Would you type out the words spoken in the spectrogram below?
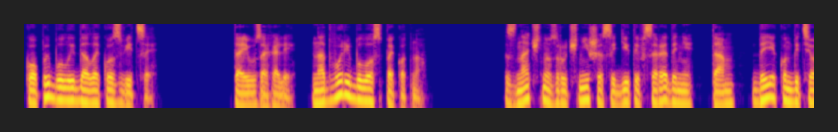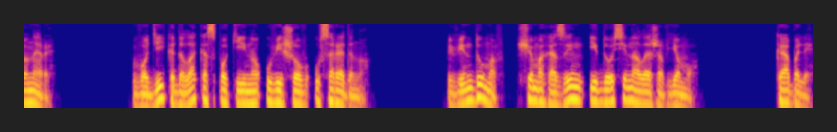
Копи були далеко звідси. Та й узагалі, на дворі було спекотно. Значно зручніше сидіти всередині, там, де є кондиціонери. Водій Кадилака спокійно увійшов усередину. Він думав, що магазин і досі належав йому. Кабелі,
